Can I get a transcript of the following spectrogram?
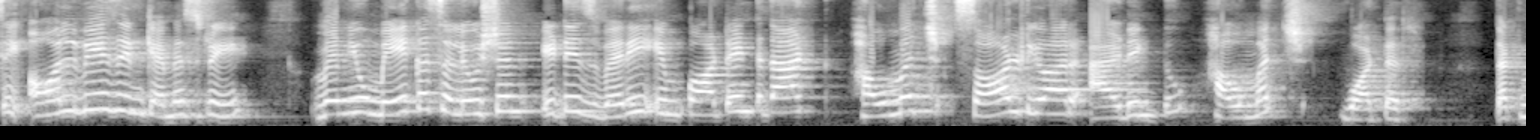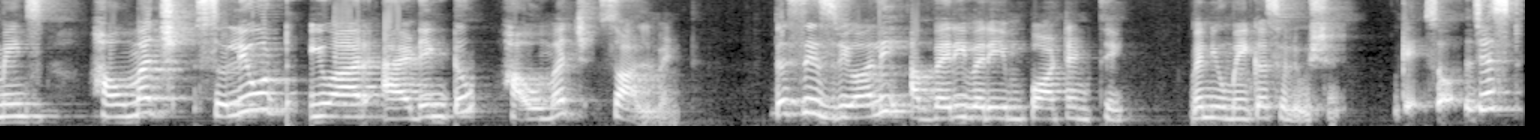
See, always in chemistry, when you make a solution, it is very important that how much salt you are adding to how much water. That means how much solute you are adding to how much solvent. This is really a very, very important thing when you make a solution. Okay, so just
